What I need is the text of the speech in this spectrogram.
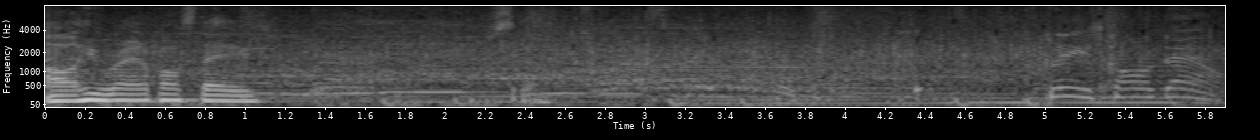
Oh, he ran up on stage. Please calm down.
